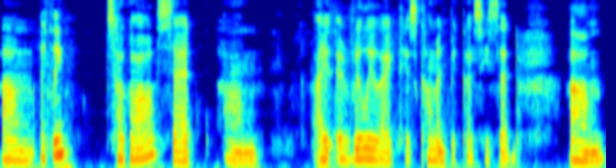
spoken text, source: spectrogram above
um, i think Taga said um, I, I, really liked his comment because he said um,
